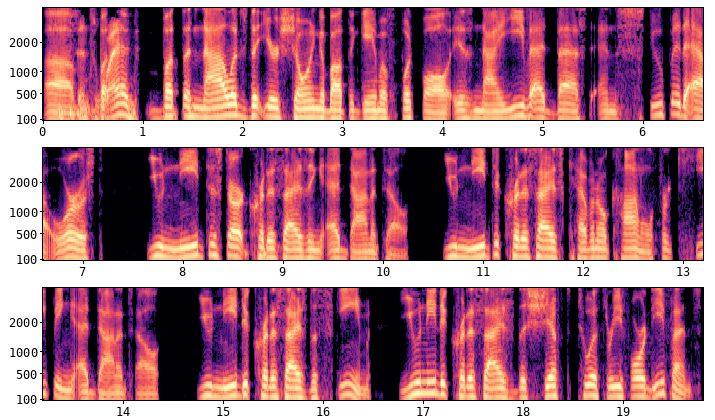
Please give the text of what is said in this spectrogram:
Um, Since but, when? But the knowledge that you're showing about the game of football is naive at best and stupid at worst. You need to start criticizing Ed Donatell. You need to criticize Kevin O'Connell for keeping Ed Donatell. You need to criticize the scheme. You need to criticize the shift to a 3 4 defense.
